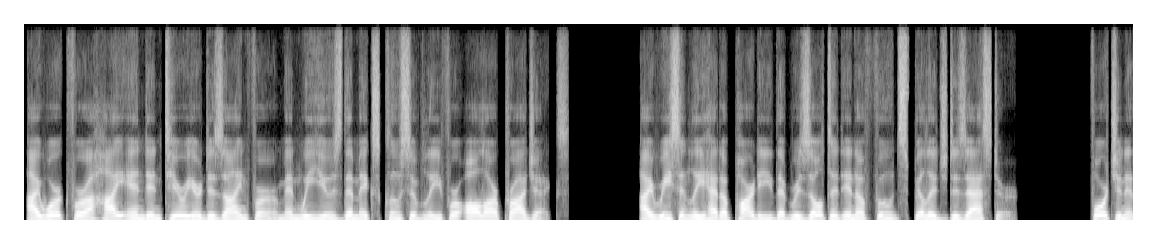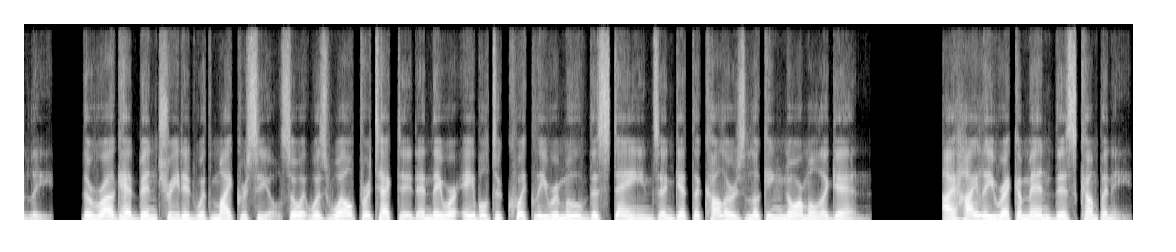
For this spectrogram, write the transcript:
I work for a high end interior design firm and we use them exclusively for all our projects. I recently had a party that resulted in a food spillage disaster. Fortunately, the rug had been treated with microseal so it was well protected and they were able to quickly remove the stains and get the colors looking normal again. I highly recommend this company.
